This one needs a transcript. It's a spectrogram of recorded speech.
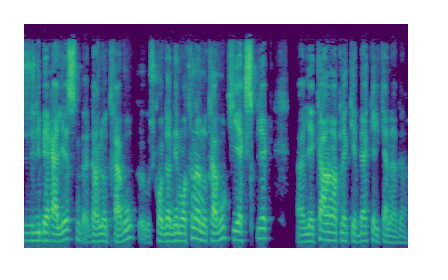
du libéralisme dans nos travaux, ce qu'on a démontré dans nos travaux, qui explique euh, l'écart entre le Québec et le Canada.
